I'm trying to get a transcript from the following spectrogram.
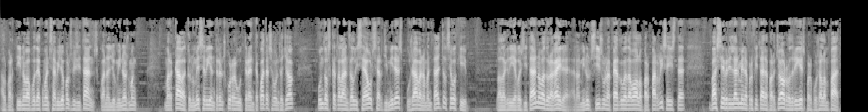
El partit no va poder començar millor pels visitants, quan el Lluminós marcava que només s'havien transcorregut 34 segons de joc, un dels catalans del Liceu, el Sergi Mires, posava en avantatge el seu equip. L'alegria visitant no va durar gaire. En el minut 6, una pèrdua de bola per part liceïsta va ser brillantment aprofitada per Joao Rodríguez per posar l'empat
